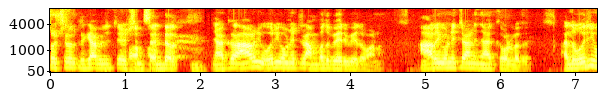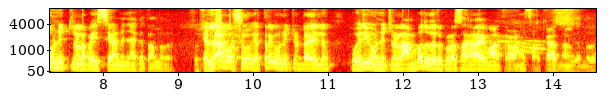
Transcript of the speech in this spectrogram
സോഷ്യൽ റിഹാബിലിറ്റേഷൻ സെന്റർ ഞങ്ങൾക്ക് ആറ് ഒരു യൂണിറ്റിൽ അമ്പത് പേര് വീതമാണ്. ആറ് യൂണിറ്റാണ് ഞങ്ങൾക്ക് ഉള്ളത്. അതിൽ ഒരു യൂണിറ്റിനുള്ള പൈസയാണ് ഞങ്ങൾക്ക് തന്നത്. എല്ലാ വർഷവും എത്ര യൂണിറ്റ് ഉണ്ടായാലും ഒരു യൂണിറ്റിനുള്ള അമ്പത് പേർക്കുള്ള സഹായം മാത്രമാണ് സർക്കാർ നൽകുന്നത്.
